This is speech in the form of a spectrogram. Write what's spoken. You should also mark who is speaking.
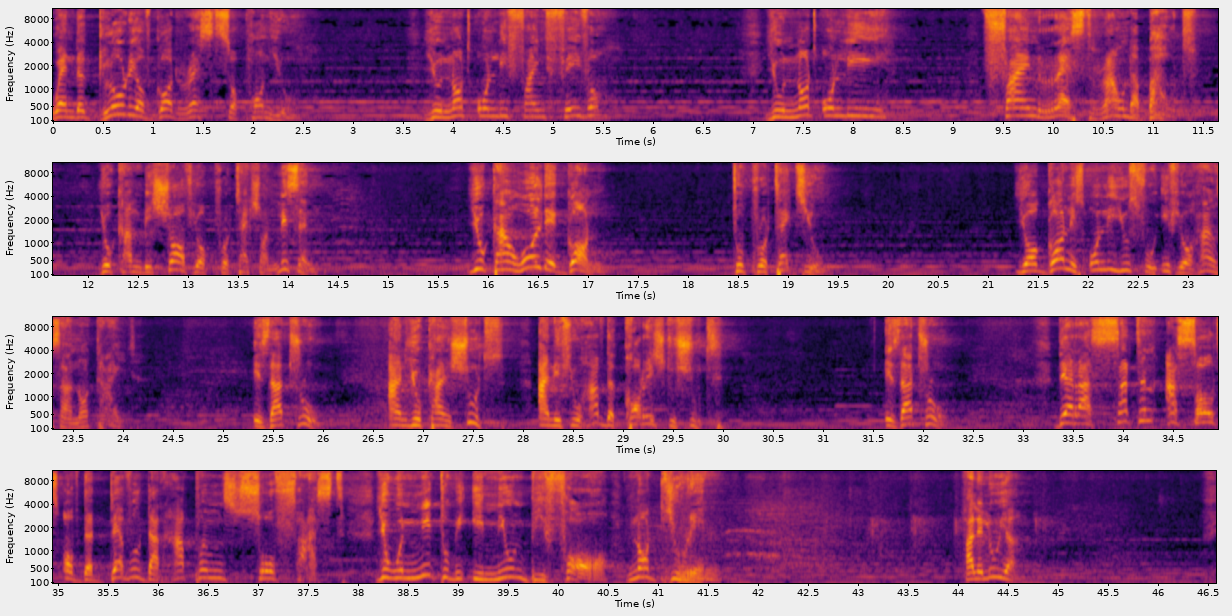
Speaker 1: when the glory of God rests upon you you not only find favor you not only find rest round about you can be sure of your protection. Listen you can hold a gun to protect you. Your gun is only useful if your hands are not tied. Is that true? And you can shoot and if you have the courage to shoot is that true? There are certain assaults of the devil that happens so fast you will need to be immune before not during. Hallelujah.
